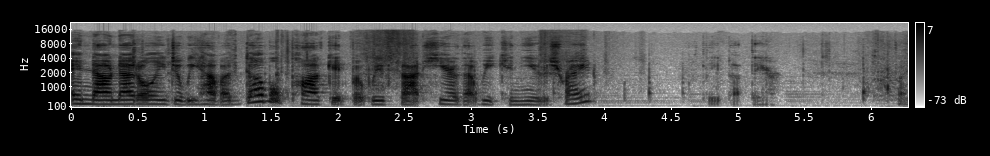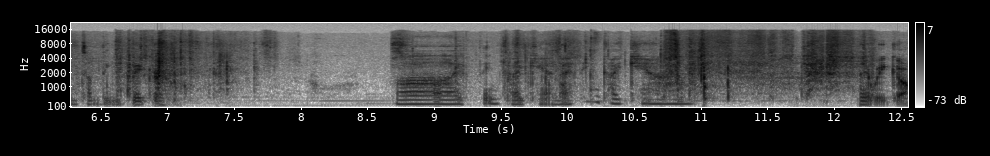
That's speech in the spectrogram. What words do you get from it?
And now not only do we have a double pocket, but we've got here that we can use, right? Leave that there. Find something bigger. Uh, I think I can. I think I can. There we go.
